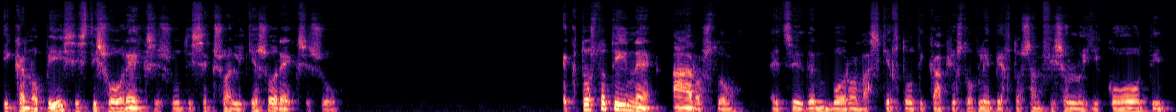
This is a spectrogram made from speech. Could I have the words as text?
ικανοποιήσεις τις ορέξεις σου, τις σεξουαλικές ορέξεις σου, εκτός το ότι είναι άρρωστο, έτσι, δεν μπορώ να σκεφτώ ότι κάποιος το βλέπει αυτό σαν φυσιολογικό, ότι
